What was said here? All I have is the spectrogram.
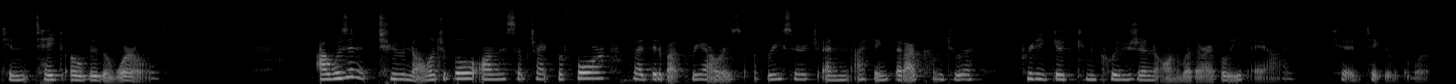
can take over the world. I wasn't too knowledgeable on this subject before, but I did about three hours of research, and I think that I've come to a pretty good conclusion on whether I believe AI could take over the world.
